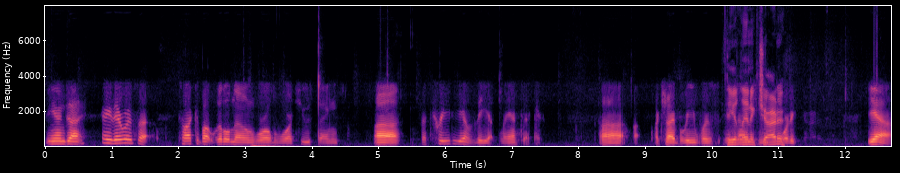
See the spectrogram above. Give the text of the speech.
And uh, hey, there was a talk about little known World War II things. Uh, the Treaty of the Atlantic, uh, which I believe was The in Atlantic Charter? Yeah,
